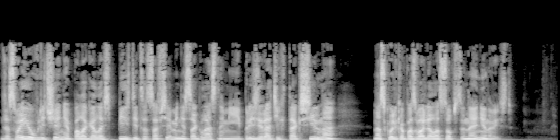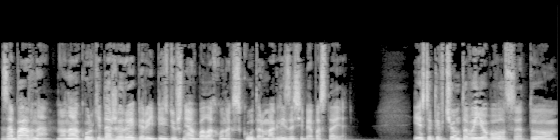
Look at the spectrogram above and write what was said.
За свои увлечения полагалось пиздиться со всеми несогласными и презирать их так сильно, насколько позволяла собственная ненависть. Забавно, но на окурке даже рэперы и пиздюшня в балахонах скутер могли за себя постоять. Если ты в чем-то выебывался, то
